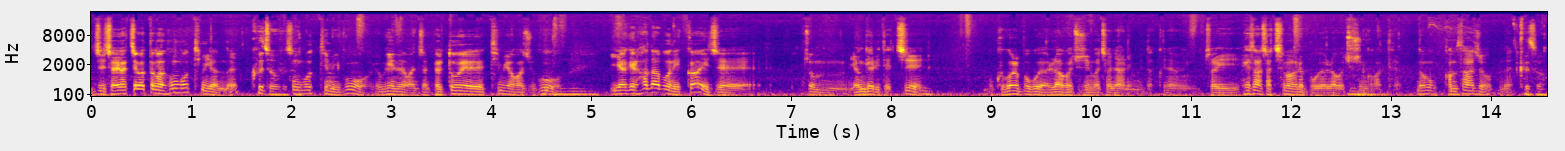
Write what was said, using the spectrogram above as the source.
이제 저희가 찍었던 건 홍보팀이었나요? 그죠 그죠 홍보팀이고 여기는 완전 별도의 팀이어가지고 음. 이야기를 하다 보니까 이제 좀 연결이 됐지 음. 뭐 그걸 보고 연락을 주신 건 전혀 아닙니다. 그냥 저희 회사 자체만을 보고 연락을 주신 것 같아요. 너무 감사하죠. 네. 그죠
